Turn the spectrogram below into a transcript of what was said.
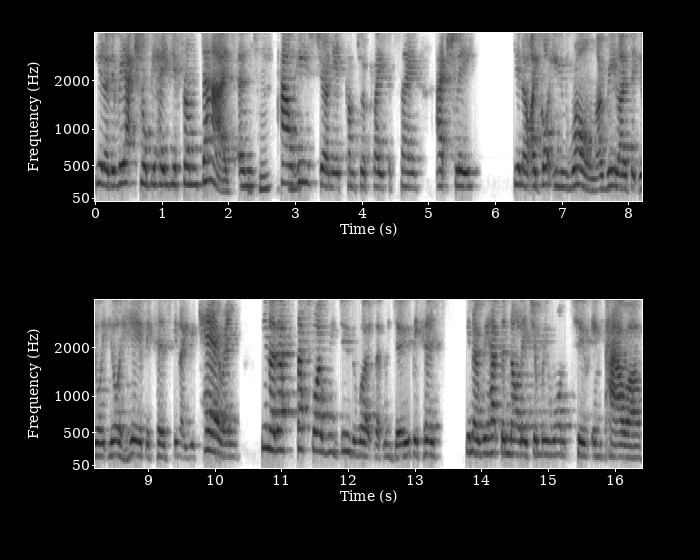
you know the reactional behavior from dad and Mhm. how his journey had come to a place of saying actually you know i got you wrong i realize that you're you're here because you know you care and you know that's that's why we do the work that we do because you know we have the knowledge and we want to empower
